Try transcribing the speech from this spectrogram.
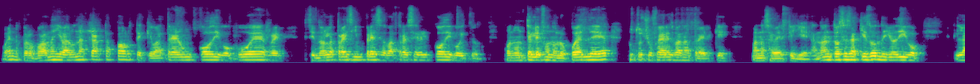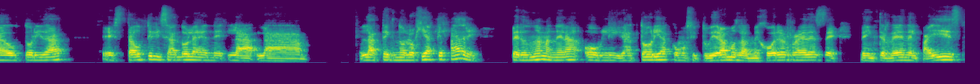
Bueno, pero van a llevar una carta aporte que va a traer un código QR si no la traes impresa, va a traer el código y con un teléfono lo puedes leer, pues tus choferes van a traer que, van a saber que llega, ¿no? Entonces aquí es donde yo digo, la autoridad está utilizando la, la, la, la tecnología, qué padre, pero de una manera obligatoria, como si tuviéramos las mejores redes de, de Internet en el país,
